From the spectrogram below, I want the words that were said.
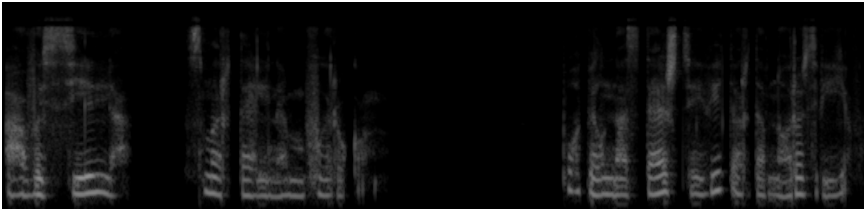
а весілля смертельним вироком. Попіл на стежці вітер давно розвіяв,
